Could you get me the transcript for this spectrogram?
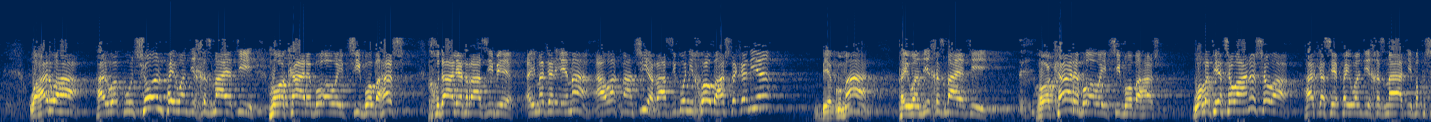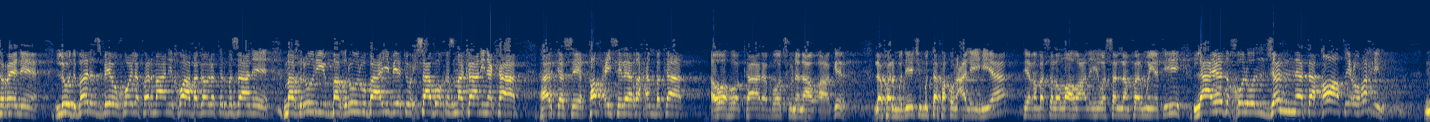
وە هەروەها هەروەکو چۆن پەیوەندی خزمایەتی هۆکارە بۆ ئەوەی بچی بۆ بەهەشت خدا لێت ڕازی بێ ئەی مەگەر ئێمە ئاواتمان چییە ڕازی بوونی خوا و بەهەشتەکە نییە بێگومان پەیوەندی خزمایەتی هۆکارە بۆ ئەوەی بچی بۆ بەهەشت وە بە پێچەوانەشەوە هەر کەسێ پەیوەندی خزمایەتی بپچڕێنێ لوت بەرز بێ و خۆی لە فەرمانی خوا بە گەورەتر بزانێ مەغروری مەغرور و بایی بێت و حساب بۆ خزمەکانی نەکات هەر کەسێ قەطعی سلێ ڕەحم بکات ئەوە هۆکارە بۆ چوونە ناو ئاگر لە فەرمودەیەکی متفق عەلەیهیە پێغەمبەر صلی الله علیه وسلم فەرموویەتی لا يدخل الجنة قاطع رحم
